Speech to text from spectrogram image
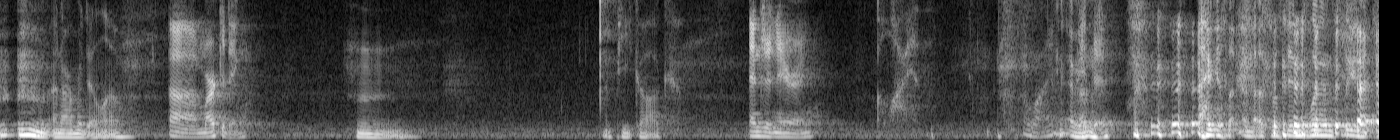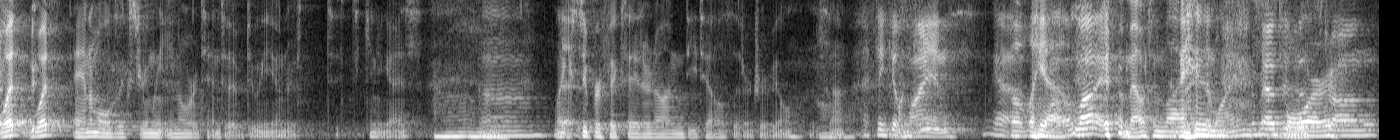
an armadillo. Uh, marketing, Hmm. A peacock. engineering. A lion. A lion. I mean, Okay. I guess I'm not supposed to influence these. What what animal is extremely anal retentive? Do we under? t- t- Can you guys like that- super fixated on details that are trivial? It's not. I think a lion. Yeah. Oh, yeah. A lion. A mountain lion. Is lions? A mountain with Boar. strong.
